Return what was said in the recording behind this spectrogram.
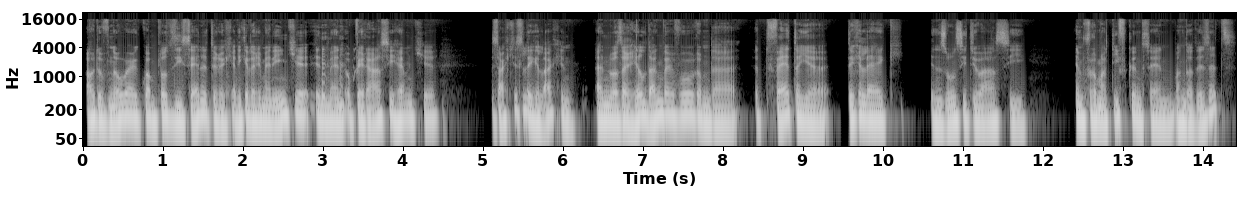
out of nowhere kwam plots die scène terug. En ik heb daar in mijn eentje, in mijn operatiehemdje, zachtjes liggen lachen. En was daar heel dankbaar voor, omdat het feit dat je tegelijk in zo'n situatie informatief kunt zijn, want dat is het.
